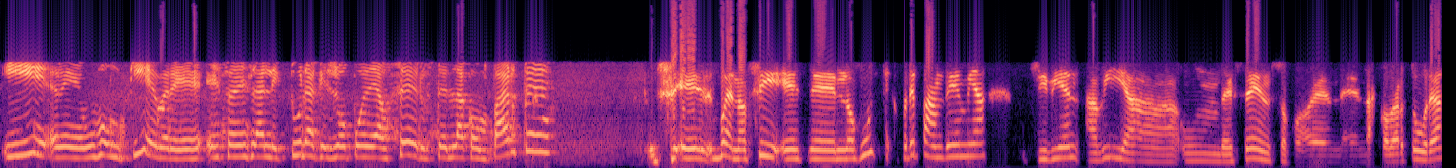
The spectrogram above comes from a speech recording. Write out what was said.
y eh, hubo un quiebre. Esa es la lectura que yo puedo hacer. ¿Usted la comparte? Eh, bueno, sí, este, en los pre-pandemia, si bien había un descenso en las coberturas,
